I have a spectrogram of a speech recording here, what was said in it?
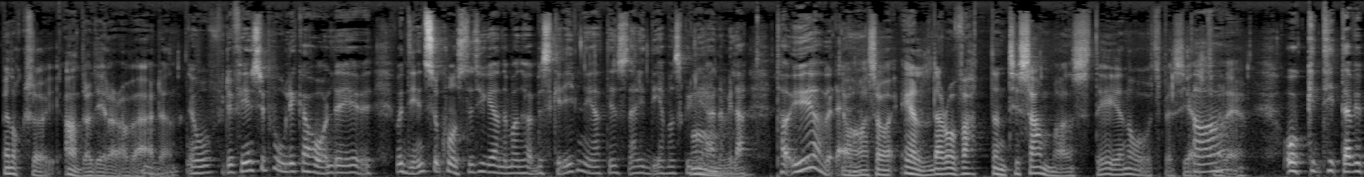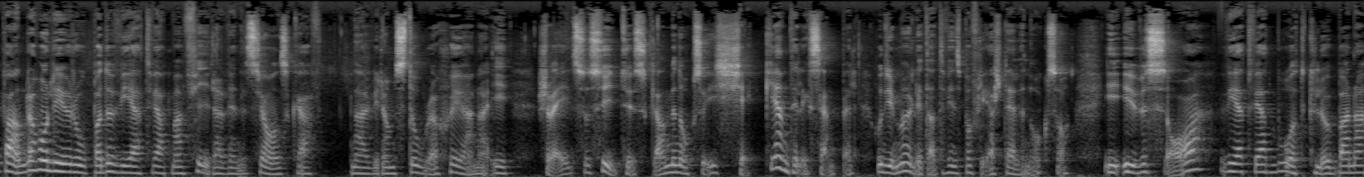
men också i andra delar av världen. Mm. Jo, för det finns ju på olika håll. Det är, och det är inte så konstigt tycker jag när man hör beskrivningen att det är en sån här idé man skulle mm. gärna vilja ta över det. Ja, alltså eldar och vatten tillsammans, det är något speciellt ja. med det. Och tittar vi på andra håll i Europa då vet vi att man firar venetianska aftnar vid de stora sjöarna i Schweiz och Sydtyskland men också i Tjeckien till exempel. Och det är möjligt att det finns på fler ställen också. I USA vet vi att båtklubbarna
